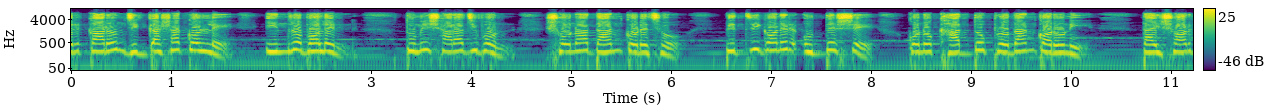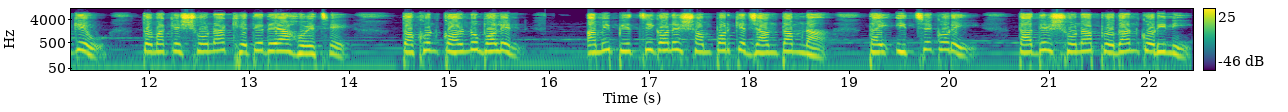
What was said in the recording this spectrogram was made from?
এর কারণ জিজ্ঞাসা করলে ইন্দ্র বলেন, তুমি সারা জীবন সোনা দান করেছ। পিতৃগণের উদ্দেশ্যে কোনো খাদ্য প্রদান করনি। তাই স্বর্গেও তোমাকে সোনা খেতে দেয়া হয়েছে। তখন কর্ণ বলেন, আমি পিতৃগণের সম্পর্কে জানতাম না, তাই ইচ্ছে করেই তাদের সোনা প্রদান করিনি।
